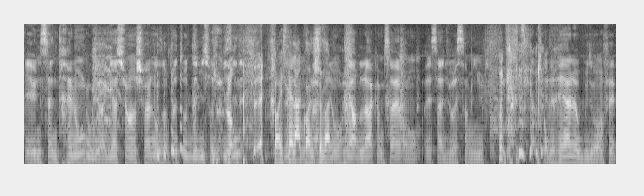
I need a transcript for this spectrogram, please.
Il y a une scène très longue où il y a un gars sur un cheval dans un plateau d'émission de cuisine. Genre, il serait là, On quoi, le cheval. et on regarde là, comme ça, et, on- et ça a duré 5 minutes. et le réal, au bout d'un moment, fait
